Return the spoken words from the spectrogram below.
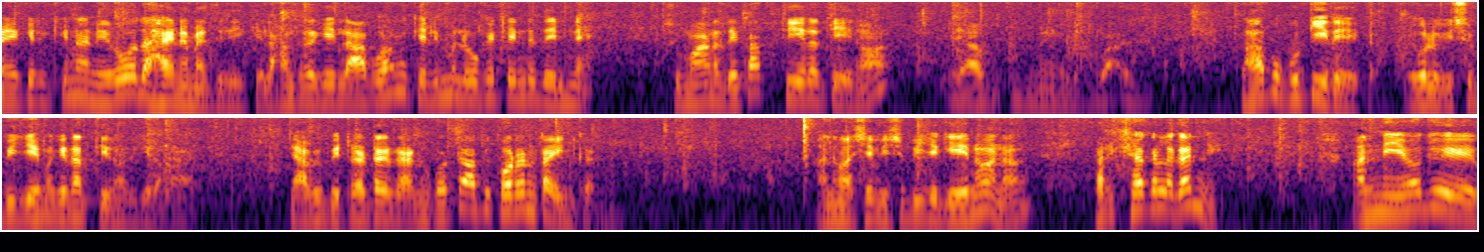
මේකට කියන නිරෝධහයන මැදිරි කියලා. හන්දර කියලා ආපුවම කෙලින්ම ලෝකෙට එන්න දෙන්නේ නැහැ. සුමාන දෙකක් තියලා තියෙනවා. එයා මේ වහපු කුටීරයක. ඒගොල්ලෝ විස බීජ එහෙම ගෙනත් තියනවාද කියලා බලන්න. දැන් අපි පිටරට යනකොට අපි ක්වොරන්ටයින් කරනවා. අනවශ්‍ය විස බීජ ගේනවනම් පරීක්ෂා කරලා ගන්නේ. අන්න ඒ වගේ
